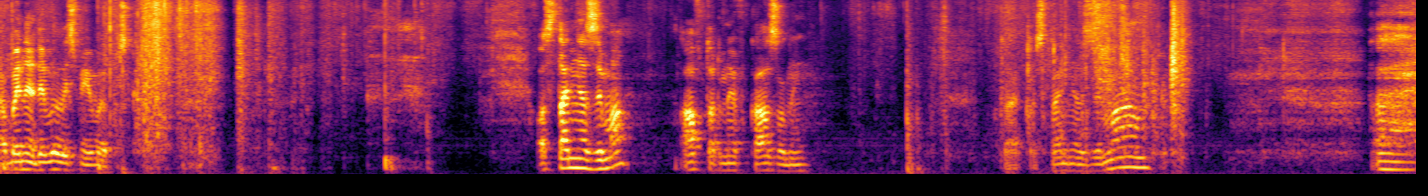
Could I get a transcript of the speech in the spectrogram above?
аби не дивились мій випуск. Остання зима. Автор не вказаний. Так, остання зима. Е,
